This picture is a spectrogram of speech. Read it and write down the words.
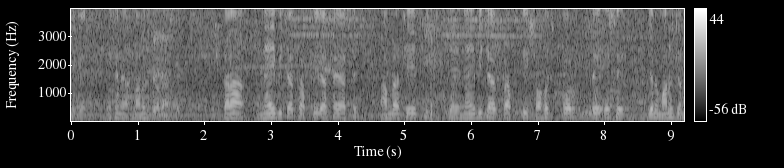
থেকে এখানে মানুষজন আসে। তারা ন্যায় বিচার প্রাপ্তির আশায় আসে। আমরা চেয়েছি যে ন্যায় বিচার প্রাপ্তি সহজ করতে এসে যেন মানুষজন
